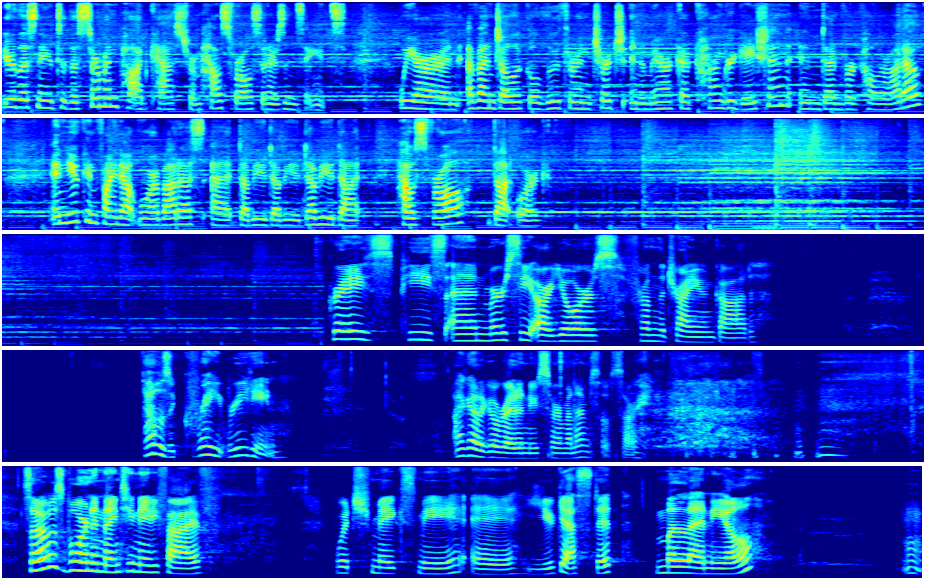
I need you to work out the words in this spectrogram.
You're listening to the Sermon Podcast from House for All Sinners and Saints. We are an evangelical Lutheran Church in America congregation in Denver, Colorado, and you can find out more about us at www.houseforall.org. Grace, peace, and mercy are yours from the triune God. That was a great reading. I got to go write a new sermon. I'm so sorry. so I was born in 1985, which makes me a, you guessed it, millennial.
